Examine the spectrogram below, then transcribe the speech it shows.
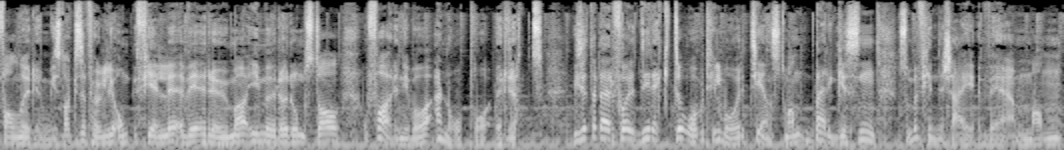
faller. Vi snakker selvfølgelig om fjellet ved Rauma i Møre og Romsdal, og farenivået er nå på rødt. Vi setter derfor direkte over til vår tjenestemann Bergesen, som befinner seg ved mannen.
